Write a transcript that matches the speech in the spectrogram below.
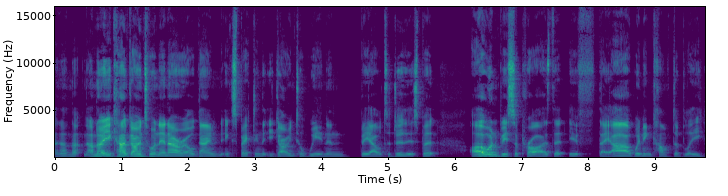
And I know, I know you can't go into an NRL game expecting that you're going to win and be able to do this, but I wouldn't be surprised that if they are winning comfortably,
